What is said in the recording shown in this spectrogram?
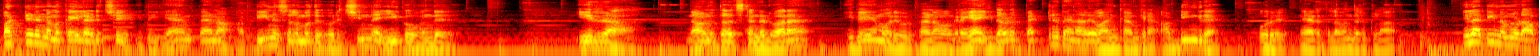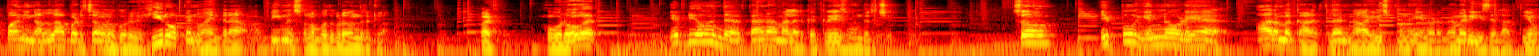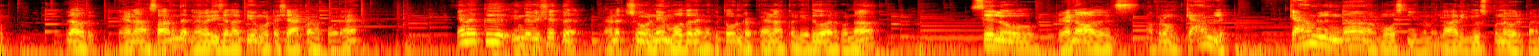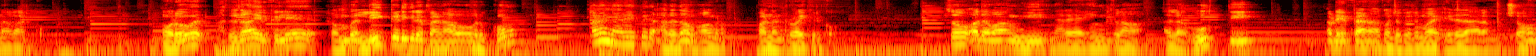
பட்டுன்னு நம்ம கையில் அடித்து இது ஏன் பேனா அப்படின்னு சொல்லும்போது ஒரு சின்ன ஈகோ வந்து இருடா நானும் தேர்ட் ஸ்டாண்டர்ட் வரேன். இதே மாதிரி ஒரு பேனா வாங்குறேன். ஏன் இதோட பெட்டர் பேனாவே வாங்கி காமிக்கிறேன்? அப்படிங்கிற ஒரு நேரத்தில் வந்திருக்கலாம். இல்லாட்டி நம்மளோட அப்பா நீ நல்லா படித்தா உனக்கு ஒரு ஹீரோ பென் வாங்கி தரேன். அப்படின்னு சொல்லும்போது கூட வந்திருக்கலாம். பட் ஓவர் ஓவர் எப்படியோ இந்த பேனா மேலே இருக்க கிரேஸ் வந்துருச்சு. ஸோ இப்போது என்னுடைய ஆரம்ப காலத்தில் நான் யூஸ் பண்ண என்னோடய மெமரிஸ் எல்லாத்தையும் அதாவது பேனா சார்ந்த மெமரிஸ் எல்லாத்தையும் உங்கள்கிட்ட ஷேர் பண்ண போகிறேன் எனக்கு இந்த விஷயத்த நினச்சோடனே முதல்ல எனக்கு தோன்ற பேனாக்கள் எதுவாக இருக்கும்னா செலோ ரெனால்ஸ் அப்புறம் கேம்லின் கேம்லின் தான் மோஸ்ட்லி நம்ம எல்லாரும் யூஸ் பண்ண ஒரு பேனாவாக இருக்கும். மொரோவர் அதுதான் இருக்குல்லே ரொம்ப லீக் அடிக்கிற பேனாவும் இருக்கும். ஆனால் நிறைய பேர் அதை தான் வாங்கணும். பன்னெண்டு ரூபாய்க்கு இருக்கும். ஸோ அதை வாங்கி நிறைய இங்க்லாம் அதில் ஊற்றி அப்படியே பேனா கொஞ்சம் கொஞ்சமாக எழுத ஆரம்பித்தோம்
